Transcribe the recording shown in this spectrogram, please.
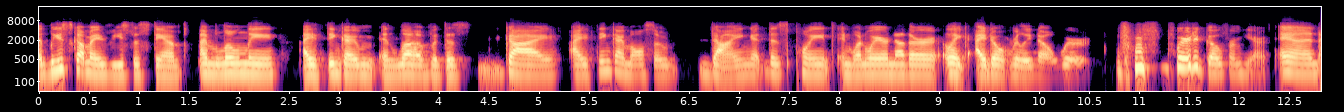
at least got my visa stamped. I'm lonely. I think I'm in love with this guy. I think I'm also dying at this point in one way or another. Like I don't really know where where to go from here. And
